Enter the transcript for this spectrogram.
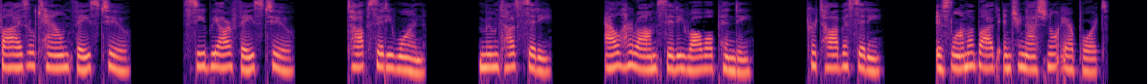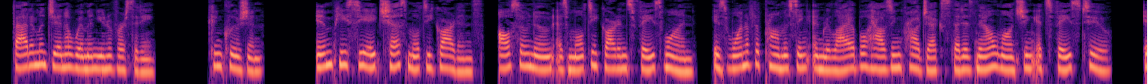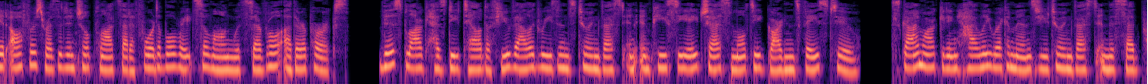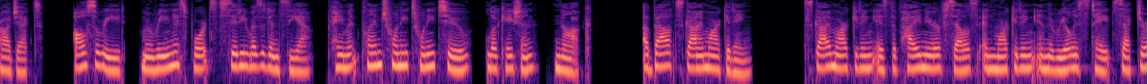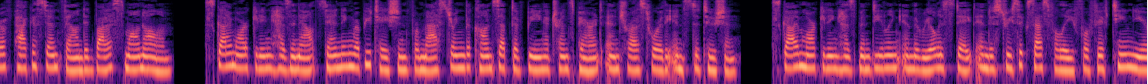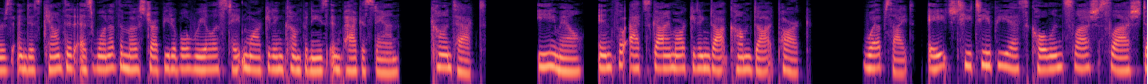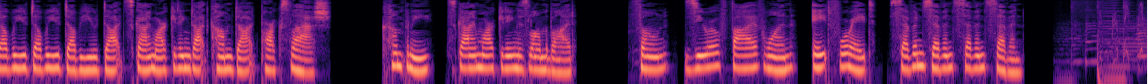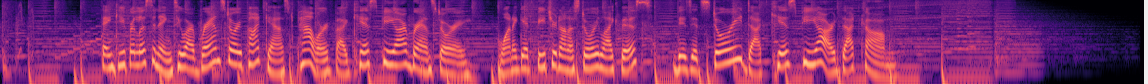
Faisal Town Phase 2, CBR Phase 2, Top City 1, Mumtaz City. Al Haram City Rawalpindi. Qurtaba City. Islamabad International Airport. Fatima Jinnah Women University. Conclusion MPCHS Multi Gardens, also known as Multi Gardens Phase 1, is one of the promising and reliable housing projects that is now launching its Phase 2. It offers residential plots at affordable rates along with several other perks. This blog has detailed a few valid reasons to invest in MPCHS Multi Gardens Phase 2. Sky Marketing highly recommends you to invest in this said project. Also read Marina Sports City Residencia, Payment Plan 2022, Location, NOC. About Sky Marketing. Sky Marketing is the pioneer of sales and marketing in the real estate sector of Pakistan founded by Usman Alam. Sky Marketing has an outstanding reputation for mastering the concept of being a transparent and trustworthy institution. Sky Marketing has been dealing in the real estate industry successfully for 15 years and is counted as one of the most reputable real estate marketing companies in Pakistan. Contact. Email info at skymarketing.com.park Website https colon slash slash www.skymarketing.com.park slash. Company, Sky Marketing Islamabad. Phone 051 848 7777 Thank you for listening to our Brand Story podcast powered by Kiss PR Brand Story. Want to get featured on a story like this? Visit story.kisspr.com.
